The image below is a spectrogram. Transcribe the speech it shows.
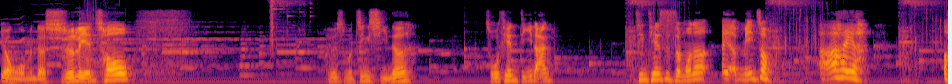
用我们的十连抽，会有什么惊喜呢？昨天迪兰，今天是什么呢？哎呀，没中！哎呀，啊，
